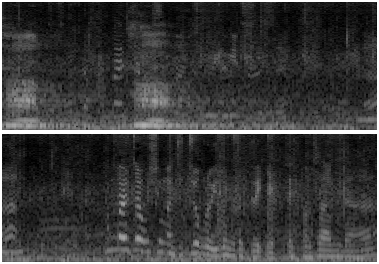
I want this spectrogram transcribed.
4 4 한 발자국씩만 뒤쪽으로 이동 부탁드릴게요. 네, 감사합니다.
